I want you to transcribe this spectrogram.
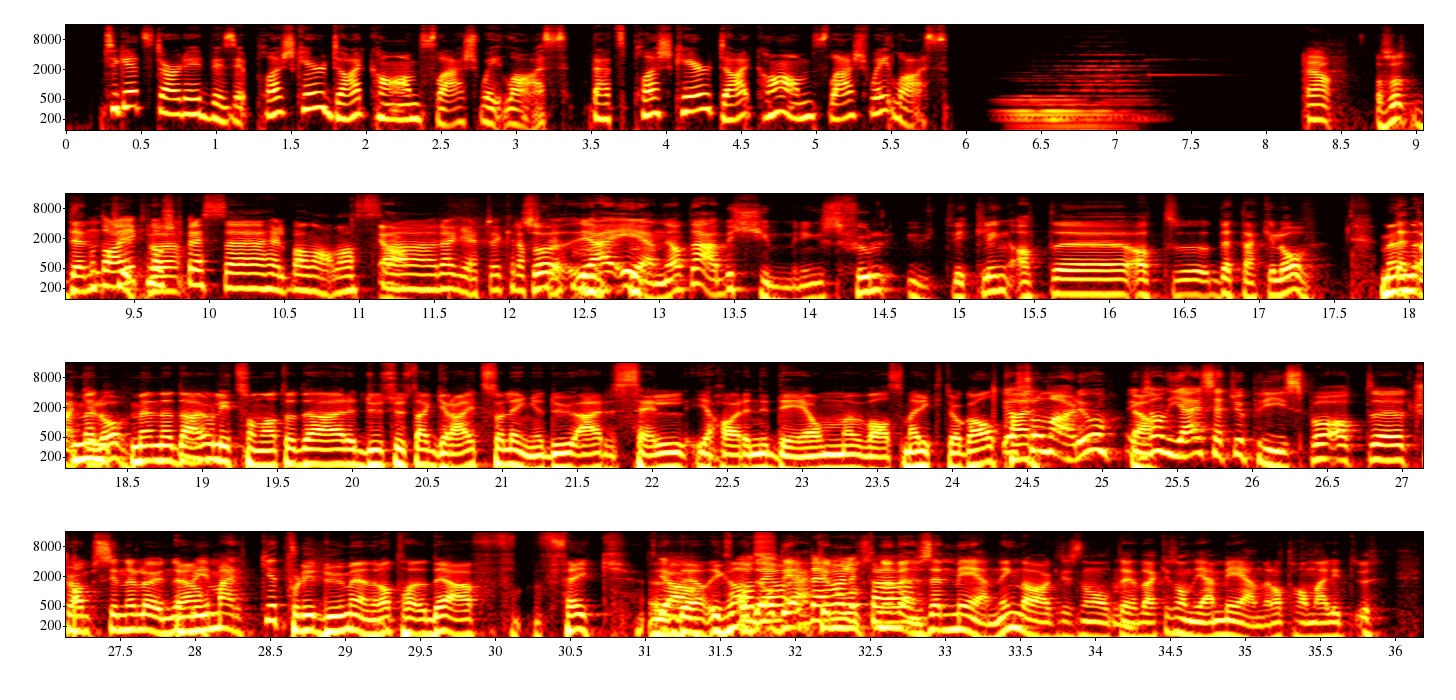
To get started, visit plushcare.com slash weight loss. That's plushcare.com slash weight loss. Ja. Altså, den Og da gikk type- norsk presse helt bananas Ja. og reagerte Så jeg er enig i at det er bekymringsfull utvikling at, eh, at eh, dette er ikke lov. Men, dette er ikke men, lov. men det er jo litt sånn at det er, du syns det er greit så lenge du er selv har en idé om hva som er riktig og galt ja, sånn er det jo. Ikke Ja. sant? Jeg setter jo pris på at eh, Trump sine løgner Ja. blir merket. Fordi du mener at det er fake. Ja, Det, ikke sant? og det, og det er det ikke noe nødvendigvis en mening, da, Kristian Alltid. Det er ikke sånn jeg mener at han er litt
